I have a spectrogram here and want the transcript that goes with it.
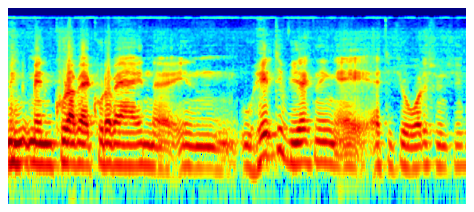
Men, men kunne, der være, kunne der være en, øh, en uheldig virkning af, at de gjorde det, synes I? Ja.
